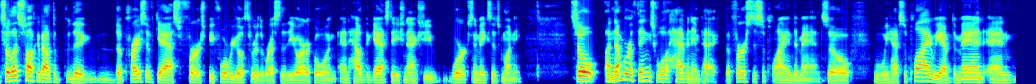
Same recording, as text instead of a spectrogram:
so let's talk about the, the the price of gas first before we go through the rest of the article and, and how the gas station actually works and makes its money. So a number of things will have an impact. The first is supply and demand. So we have supply, we have demand, and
